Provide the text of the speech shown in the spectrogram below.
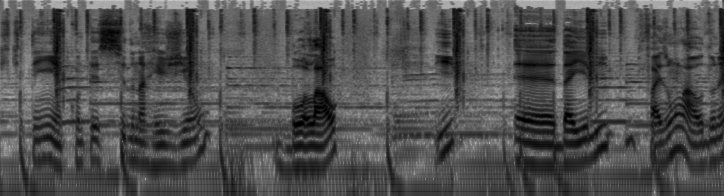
que, que tem acontecido na região bolau e é, daí ele faz um laudo, né?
